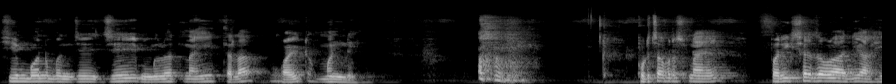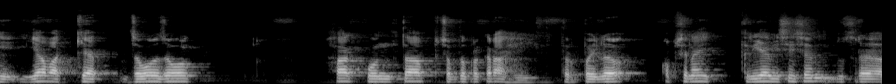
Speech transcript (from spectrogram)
ही मन म्हणजे जे मिळत नाही त्याला वाईट म्हणणे. पुढचा प्रश्न आहे परीक्षा जवळ आली आहे या वाक्यात जवळजवळ हा कोणता शब्दप्रकार आहे? तर पहिलं ऑप्शन आहे क्रियाविशेषण दुसरा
